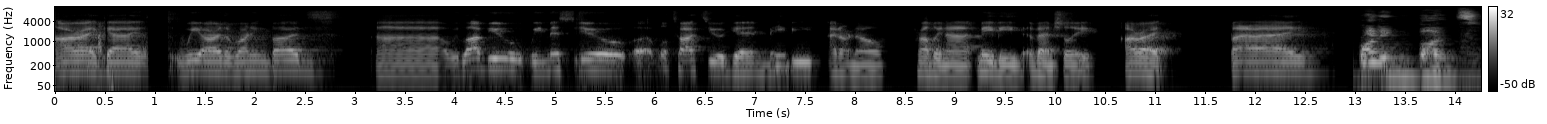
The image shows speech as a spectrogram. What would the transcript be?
All right, guys. We are the Running Buds. Uh, we love you. We miss you. Uh, we'll talk to you again. Maybe. I don't know. Probably not. Maybe eventually. All right. Bye. Running buds.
